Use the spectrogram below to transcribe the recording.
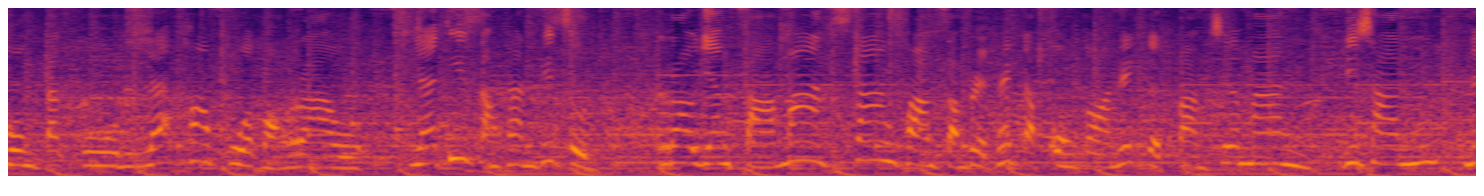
วงตระกูลและครอบครัวของเรา และที่สำคัญที่สุด เรายังสามารถสร้างความสำเร็จให้กับองค์กรให้เกิดความเชื่อมั่น ดิฉัน ใน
